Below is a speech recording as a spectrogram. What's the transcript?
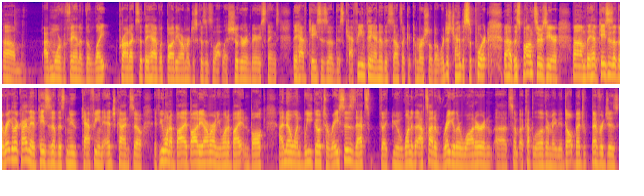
um, I'm more of a fan of the light products that they have with body armor just because it's a lot less sugar and various things. They have cases of this caffeine thing. I know this sounds like a commercial, but we're just trying to support uh, the sponsors here. Um, they have cases of the regular kind. They have cases of this new caffeine edge kind. So if you want to buy body armor and you want to buy it in bulk, I know when we go to races, that's like you know one of the outside of regular water and uh, some a couple of other maybe adult beverages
